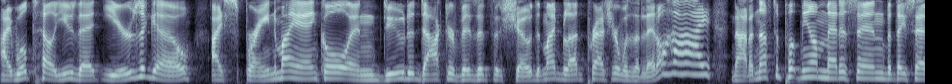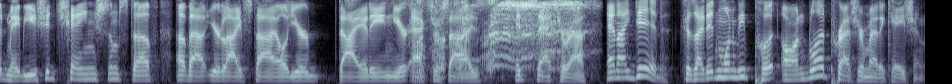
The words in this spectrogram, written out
I will tell you that years ago, I sprained my ankle, and due to doctor visits that showed that my blood pressure was a little high, not enough to put me on medicine, but they said maybe you should change some stuff about your lifestyle, your dieting, your exercise, etc. And I did because I didn't want to be put on blood pressure medication.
